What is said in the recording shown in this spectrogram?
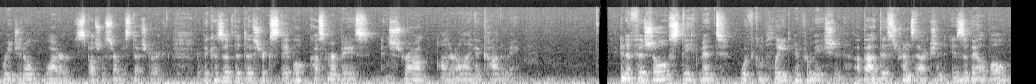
Regional Water Special Service District because of the district's stable customer base and strong underlying economy. An official statement with complete information about this transaction is available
